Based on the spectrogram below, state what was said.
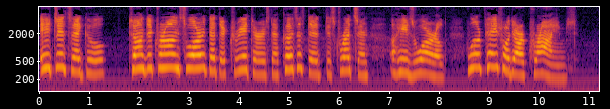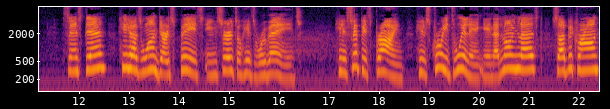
Ages ago, Thundertron swore that the creators that causes the destruction of his world will pay for their crimes. Since then, he has wandered space in search of his revenge. His ship is prime, his crew is willing, and at long last, Cybertron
